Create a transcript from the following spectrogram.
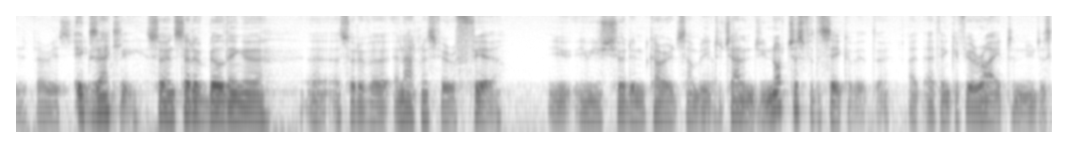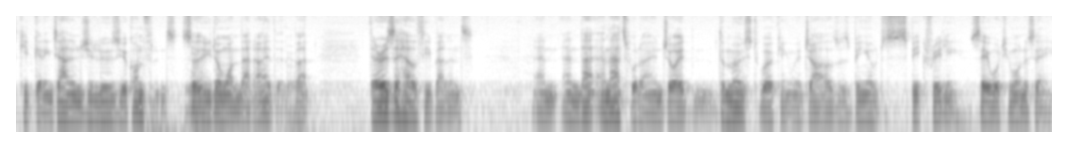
is very astute. Exactly. So instead of building a, a, a sort of a, an atmosphere of fear, you, you, should encourage somebody to challenge you, not just for the sake of it, though. I, I think if you're right and you just keep getting challenged, you lose your confidence. So Yeah. you don't want that either. Yeah. But there is a healthy balance. And, and, that, and that's what I enjoyed the most working with Giles was being able to speak freely, say what you want to say.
